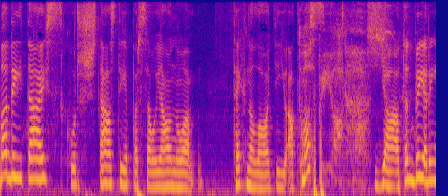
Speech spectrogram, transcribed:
vadītājs, kurš stāstīja par savu jauno tehnoloģiju atmosfēru. Jā, tad bija arī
